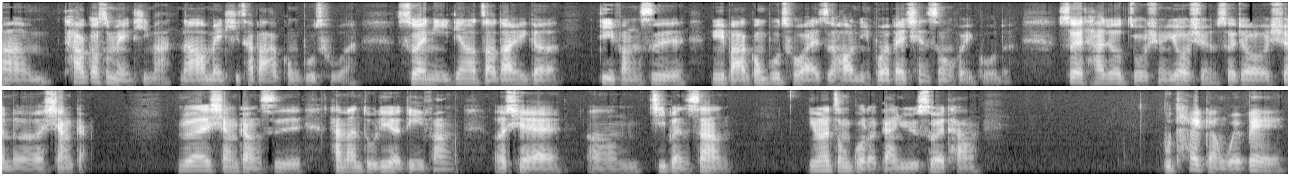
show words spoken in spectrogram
嗯，他要告诉媒体嘛，然后媒体才把它公布出来。所以你一定要找到一个地方，是你把它公布出来之后，你不会被遣送回国的。所以他就左选右选，所以就选了香港，因为香港是还蛮独立的地方。而且，嗯，基本上，因为中国的干预，所以他不太敢违背，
